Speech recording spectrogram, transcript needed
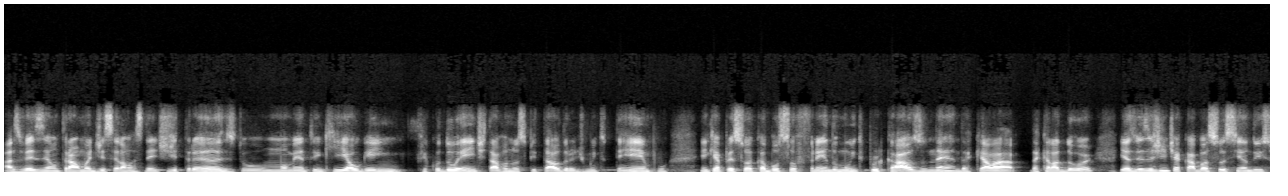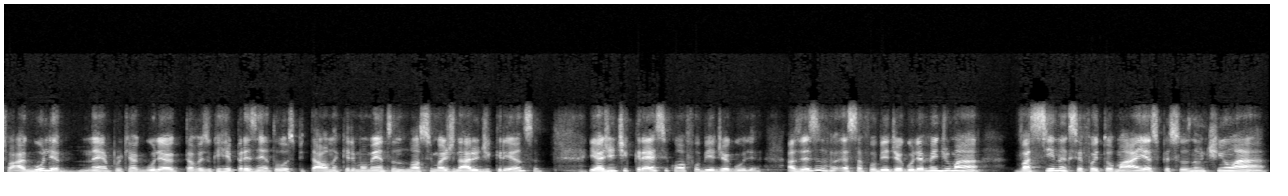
Às vezes é um trauma de, sei lá, um acidente de trânsito, um momento em que alguém ficou doente, estava no hospital durante muito tempo, em que a pessoa acabou sofrendo muito por causa, né, daquela, daquela dor. E às vezes a gente acaba associando isso à agulha, né? Porque a agulha talvez o que representa o hospital naquele momento no nosso imaginário de criança, e a gente cresce com a fobia de agulha. Às vezes essa fobia de agulha vem de uma vacina que você foi tomar e as pessoas não tinham a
